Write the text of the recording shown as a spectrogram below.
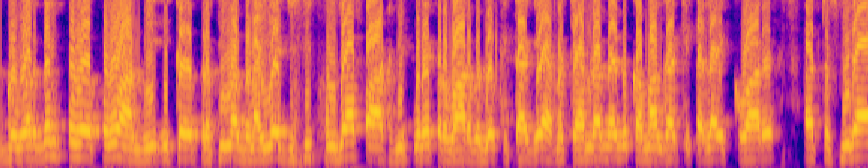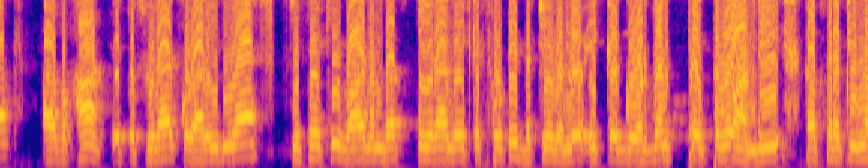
ਗੋਵਰਧਨ ਭਗਵਾਨ ਦੀ ਇੱਕ ਪ੍ਰਤਿਮਾ ਬਣਾਈ ਹੈ ਜਿਸ ਦੀ ਪੂਜਾ ਪਾਠ ਵੀ ਪੂਰੇ ਪਰਿਵਾਰ ਵੱਲੋਂ ਕੀਤਾ ਗਿਆ ਮੈਂ ਕੈਮਰਾਮੈਨ ਨੂੰ ਕਹਾਂਗਾ ਕਿ ਪਹਿਲਾਂ ਇੱਕ ਵਾਰ ਤਸਵੀਰਾਂ ਵਖਾਣ, ਇਹ ਤਸਵੀਰਾਂ ਕੁਰਾਲੀ ਦੀਆਂ, ਜਿੱਥੇ ਕਿ ਵਾਰਡ ਨੰਬਰ 13 ਦੇ ਇੱਕ ਛੋਟੇ ਬੱਚੇ ਵੱਲੋਂ ਇੱਕ ਗੋਰਧਨ ਭਗਵਾਨ ਦੀ ਪ੍ਰਤਿਮਾ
